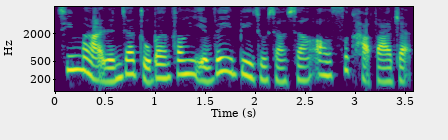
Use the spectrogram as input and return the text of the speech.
金马人家主办方也未必就想向奥斯卡发展，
